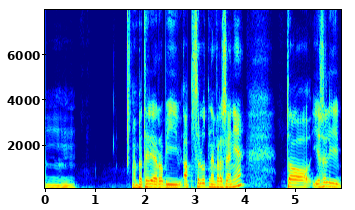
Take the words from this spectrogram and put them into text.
mm, bateria robi absolutne wrażenie, to jeżeli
